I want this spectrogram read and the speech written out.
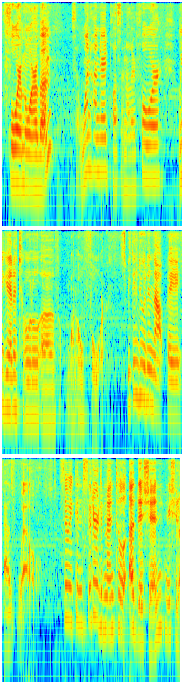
Four more of them. So 100 plus another 4, we get a total of 104. So we can do it in that way as well. So we considered mental addition. We should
